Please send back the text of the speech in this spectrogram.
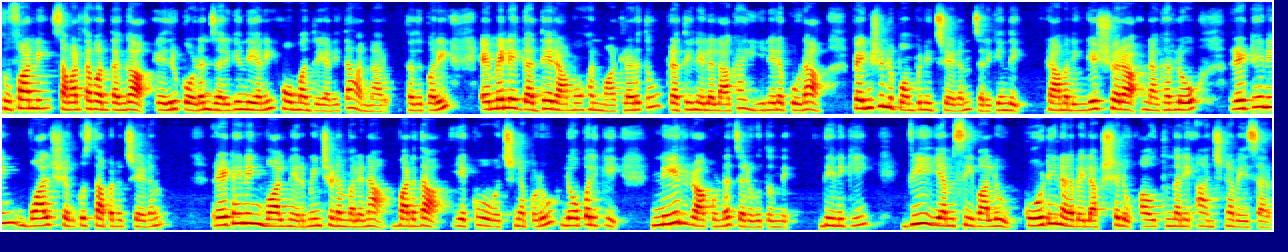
తుఫాన్ని సమర్థవంతంగా ఎదుర్కోవడం జరిగింది అని హోంమంత్రి అనిత అన్నారు. తదుపరి ఎమ్మెల్యే గద్దె రామ్మోహన్ మాట్లాడుతూ ప్రతి నెలలాగా ఈ నెల కూడా పెన్షన్లు పంపిణీ చేయడం జరిగింది. రామలింగేశ్వర నగర్లో రిటైనింగ్ వాల్ శంకుస్థాపన చేయడం రిటైనింగ్ వాల్ నిర్మించడం వలన వరద ఎక్కువ వచ్చినప్పుడు లోపలికి నీరు రాకుండా జరుగుతుంది. దీనికి విఎంసి వాళ్ళు కోటి నలభై లక్షలు అవుతుందని అంచనా వేశారు.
